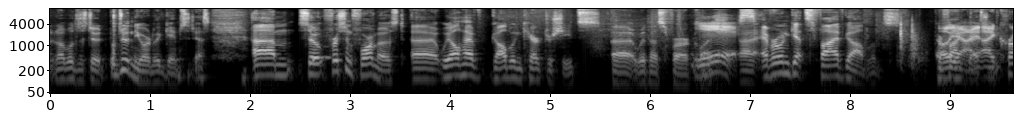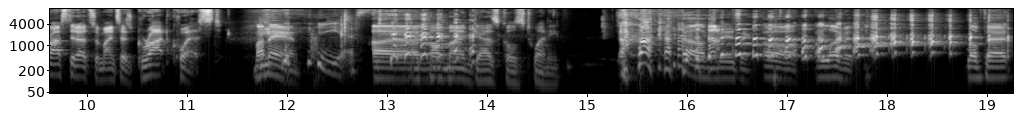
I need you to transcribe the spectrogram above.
no, we'll just do it. We'll do it in the order the game suggests. Um, so first and foremost, uh, we all have goblin character sheets uh, with us for our clutch. Yes. Uh, everyone gets five goblins. Or Oh five yeah, I, I crossed it out, so mine says Grot Quest. my man. yes. I Uh, call mine Ghazghkull's 20. oh, amazing. Oh, I love it. Love that.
